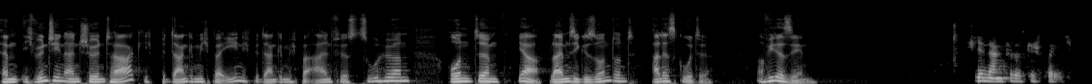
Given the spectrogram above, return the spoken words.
Ähm, ich wünsche Ihnen einen schönen Tag. Ich bedanke mich bei Ihnen, ich bedanke mich bei allen fürs Zuhören und ähm, ja, bleiben Sie gesund und alles Gute. Auf Wiedersehen. Vielen Dank für das Gespräch.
